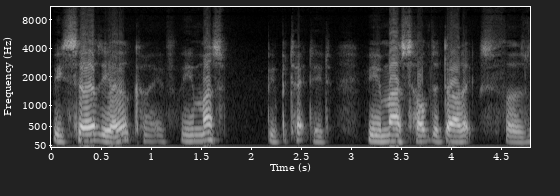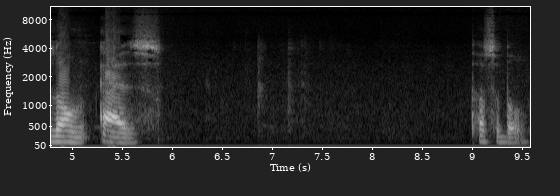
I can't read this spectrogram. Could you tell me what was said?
We serve the archive. We must be protected. We must hold the Daleks for as long as possible.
